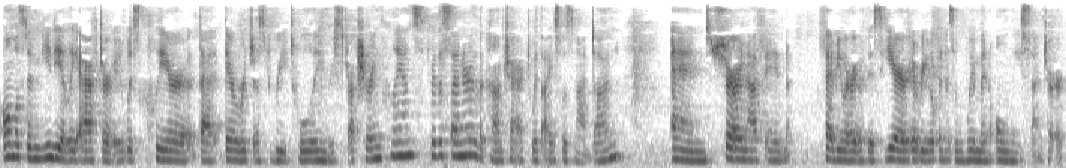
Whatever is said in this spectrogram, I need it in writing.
almost immediately after, it was clear that there were just retooling, restructuring plans for the center. The contract with ICE was not done. And sure enough, in February of this year, it reopened as a women only center.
